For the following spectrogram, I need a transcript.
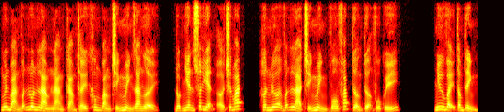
Nguyên bản vẫn luôn làm nàng cảm thấy không bằng chính mình ra người, đột nhiên xuất hiện ở trước mắt, hơn nữa vẫn là chính mình vô pháp tưởng tượng phú quý. Như vậy tâm tình,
